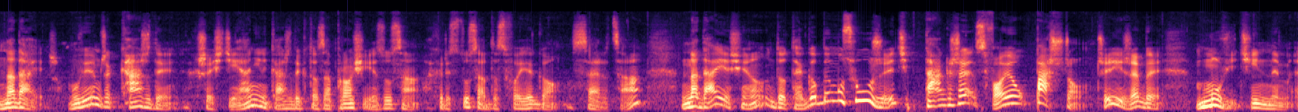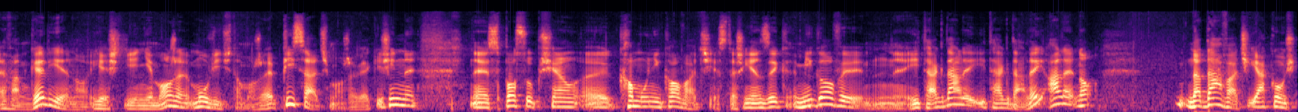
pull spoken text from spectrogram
nadajesz. Mówiłem, że każdy chrześcijanin, każdy, kto zaprosi Jezusa Chrystusa do swojego serca, nadaje się do tego, by mu służyć także swoją paszczą, czyli żeby mówić innym Ewangelię. No, jeśli nie może mówić, to może pisać, może w jakiś inny e, sposób się e, komunikować. Jest też język migowy mm, i tak dalej, i tak dalej, ale no nadawać jakąś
